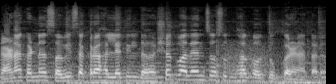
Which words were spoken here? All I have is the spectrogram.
राणाकडनं सव्वीस अकरा हल्ल्यातील दहशतवाद्यांचं सुद्धा कौतुक करण्यात आलं.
